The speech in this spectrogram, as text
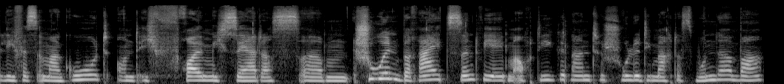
lief es immer gut und ich freue mich sehr, dass ähm, Schulen bereit sind, wie eben auch die genannte Schule, die macht das wunderbar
